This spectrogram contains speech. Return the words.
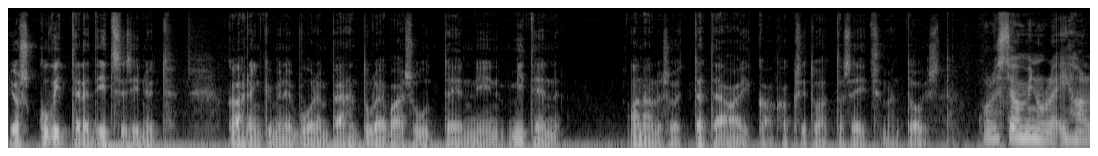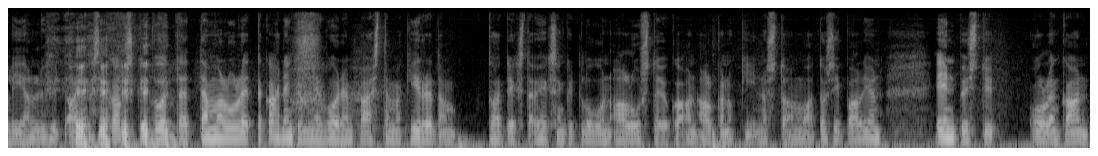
Jos kuvittelet itsesi nyt 20 vuoden päähän tulevaisuuteen, niin miten analysoit tätä aikaa 2017? Kuule, se on minulle ihan liian lyhyt aika, se 20 vuotta. Että mä luulen, että 20 vuoden päästä mä kirjoitan 1990-luvun alusta, joka on alkanut kiinnostaa mua tosi paljon. En pysty ollenkaan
